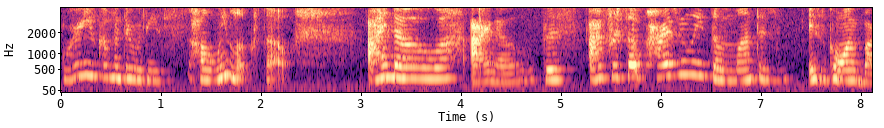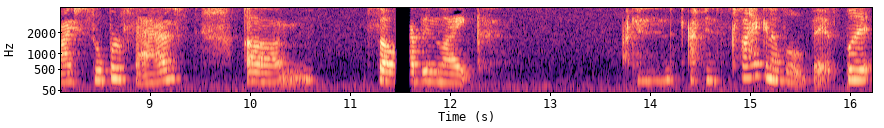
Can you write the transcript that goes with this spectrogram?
where are you coming through with these halloween looks though? I know i know. This i for surprisingly the month is is going by super fast. Um so i've been like I've been I've been slacking a little bit, but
